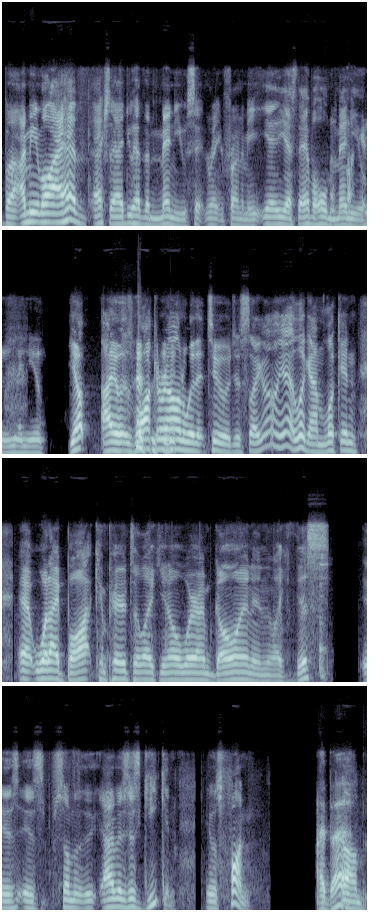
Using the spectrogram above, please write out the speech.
but I mean, well, I have actually. I do have the menu sitting right in front of me. Yeah, yes, they have a whole menu. Menu. Yep, I was walking around with it too, just like, oh yeah, look, I'm looking at what I bought compared to like you know where I'm going, and like this is is some of the. I was just geeking. It was fun. I bet. Um,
